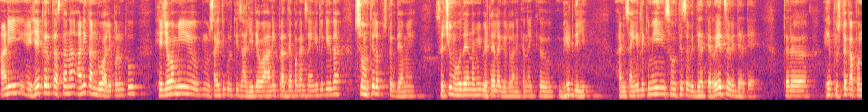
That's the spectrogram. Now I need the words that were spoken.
आणि हे करत असताना अनेक अनुभव आले. परंतु हे जेव्हा मी साहित्यकृती झाली तेव्हा अनेक प्राध्यापकांनी सांगितलं की एकदा संस्थेला पुस्तक द्या. मी सचिव महोदयांना मी भेटायला गेलो आणि त्यांना एक भेट दिली आणि सांगितलं की मी संस्थेचा विद्यार्थी आहे रयतचा विद्यार्थी आहे. तर हे पुस्तक आपण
